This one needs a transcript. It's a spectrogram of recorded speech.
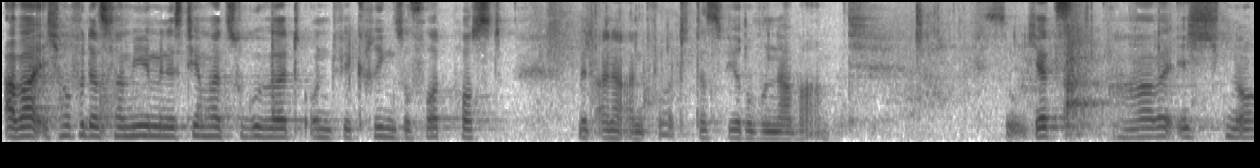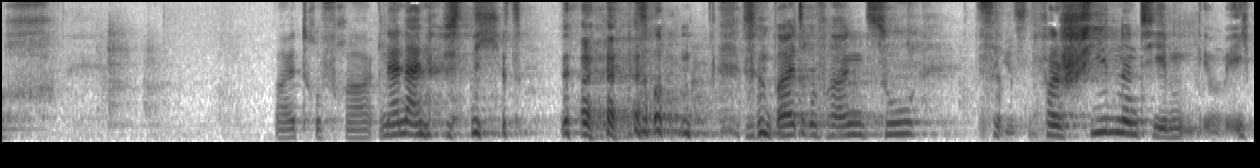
Aber ich hoffe, das Familienministerium hat zugehört und wir kriegen sofort Post mit einer Antwort. Das wäre wunderbar. So, jetzt habe ich noch weitere Fragen. Nein, nein, nicht. so, sind weitere Fragen zu verschiedenen Themen. Ich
